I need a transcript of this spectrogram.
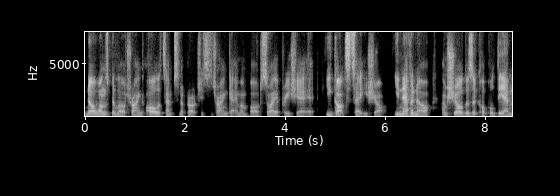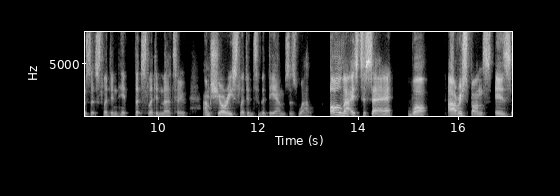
No one's below trying all attempts and approaches to try and get him on board. So I appreciate it. You got to take your shot. You never know. I'm sure there's a couple DMs that slid in hit that slid in there too. I'm sure he slid into the DMs as well. All that is to say, what our response is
